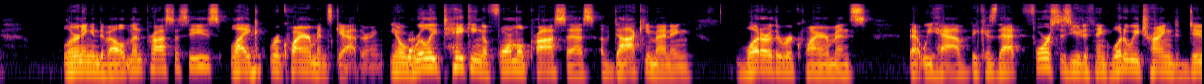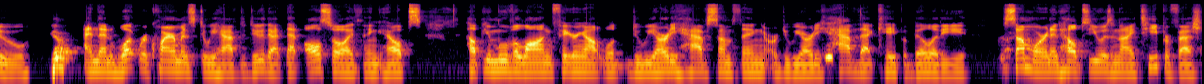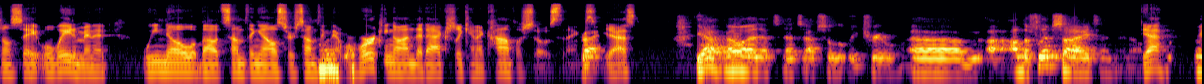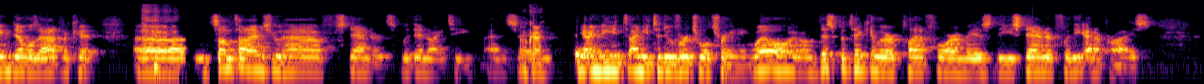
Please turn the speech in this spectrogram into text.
learning and development processes, like requirements gathering. You know, right. really taking a formal process of documenting what are the requirements that we have, because that forces you to think, what are we trying to do? Yep. And then what requirements do we have to do that? That also, I think, helps help you move along, figuring out, well, do we already have something or do we already have that capability right. somewhere? And it helps you as an IT professional say, well, wait a minute, we know about something else or something that we're working on that actually can accomplish those things. Right. Yes. Yeah, no, uh, that's that's absolutely true. Um, on the flip side, you know, yeah, being devil's advocate, uh, sometimes you have standards within IT and say, okay. hey, I need I need to do virtual training. Well, you know, this particular platform is the standard for the enterprise,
